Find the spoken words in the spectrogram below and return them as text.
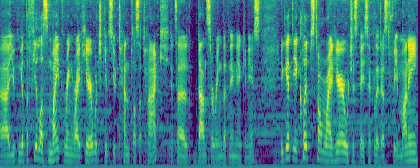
Uh, you can get the Filla's Might ring right here, which gives you 10 plus attack. It's a dancer ring that Ninian can use. You get the Eclipse Tome right here, which is basically just free money.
